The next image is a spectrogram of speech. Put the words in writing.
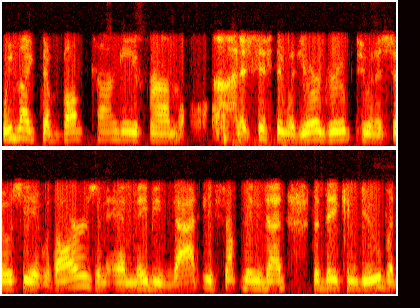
we'd like to bump Tanguay from uh, an assistant with your group to an associate with ours," and and maybe that is something that that they can do. But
